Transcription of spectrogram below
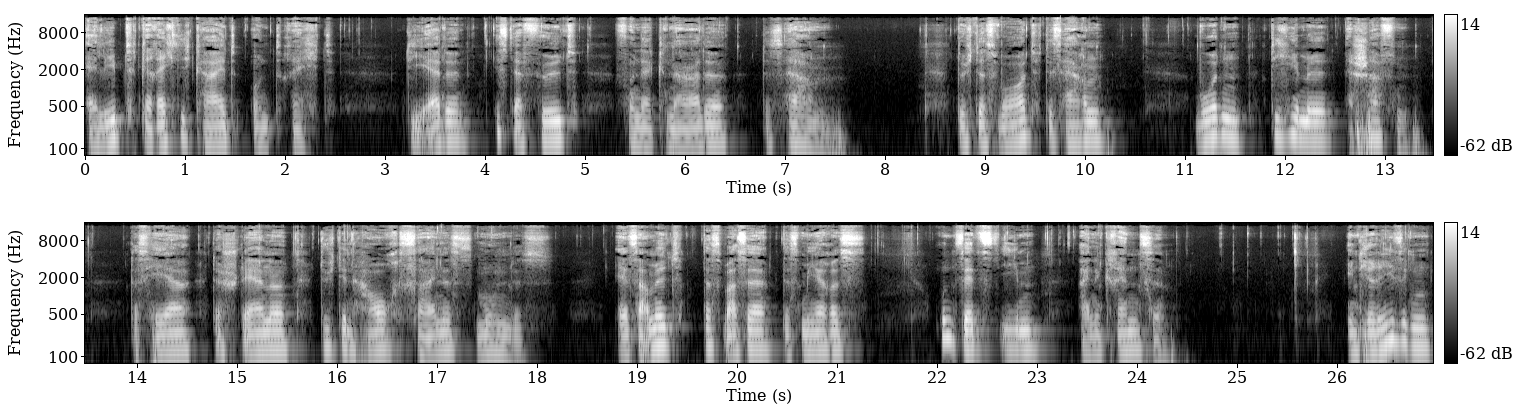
Er liebt Gerechtigkeit und Recht. Die Erde ist erfüllt von der Gnade des Herrn. Durch das Wort des Herrn wurden die Himmel erschaffen, das Heer der Sterne durch den Hauch seines Mundes. Er sammelt das Wasser des Meeres und setzt ihm eine Grenze. In die riesigen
